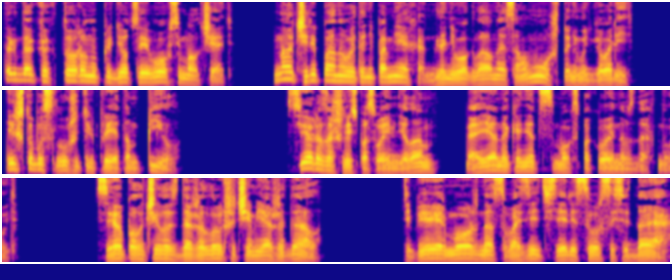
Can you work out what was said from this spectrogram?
тогда как Торону придется и вовсе молчать. Но Черепанову это не помеха, для него главное самому что-нибудь говорить, и чтобы слушатель при этом пил. Все разошлись по своим делам, а я, наконец, смог спокойно вздохнуть. Все получилось даже лучше, чем я ожидал. Теперь можно свозить все ресурсы сюда,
